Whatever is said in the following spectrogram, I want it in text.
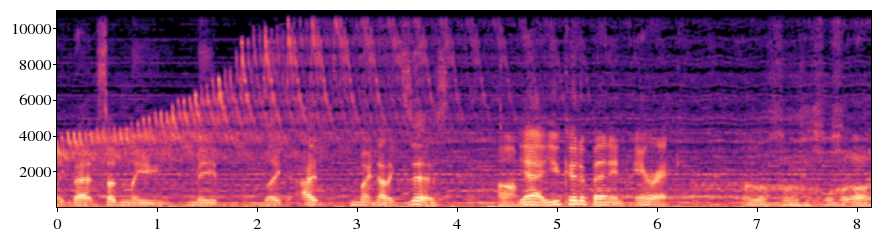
Like that suddenly made like I might not exist. Um, Yeah, you could have been an Eric.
